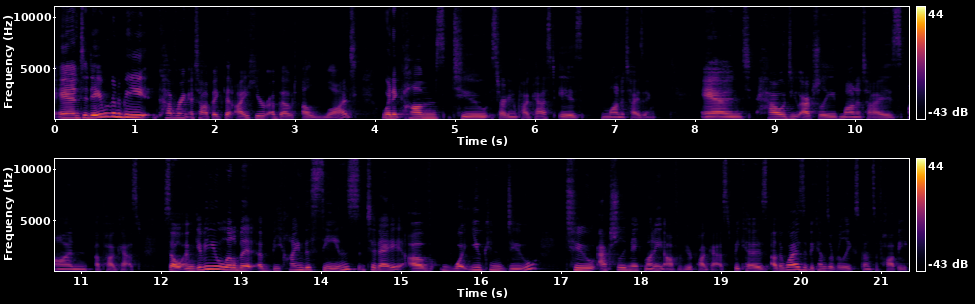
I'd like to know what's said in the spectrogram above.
And today we're going to be covering a topic that I hear about a lot when it comes to starting a podcast is monetizing and how do you actually monetize on a podcast. So, I'm giving you a little bit of behind the scenes today of what you can do to actually make money off of your podcast because otherwise it becomes a really expensive hobby.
